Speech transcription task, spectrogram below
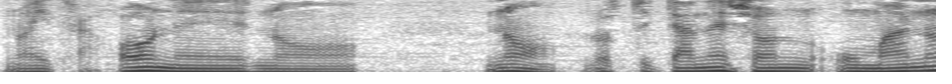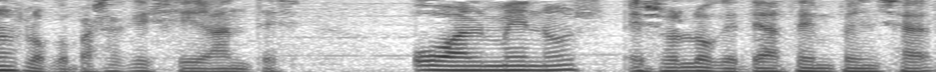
no hay dragones, no, no, los titanes son humanos, lo que pasa que gigantes. O al menos eso es lo que te hacen pensar.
